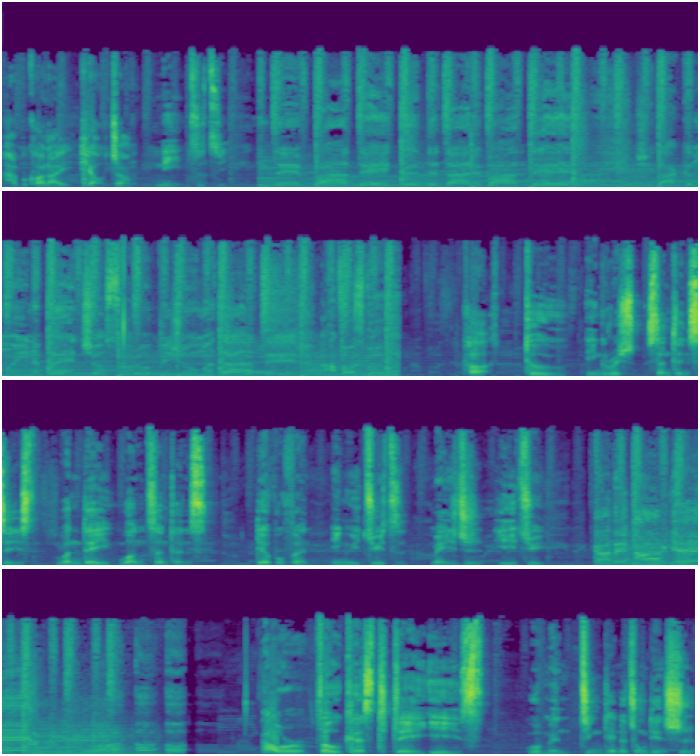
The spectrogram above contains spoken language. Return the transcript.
还不快来挑战你自己？Part Two English Sentences One Day One Sentence 第二部分英语句子每日一句。Our focus today is 我们今天的重点是：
